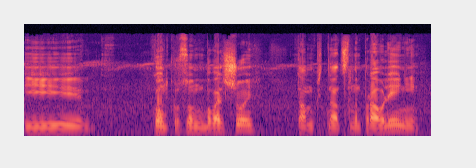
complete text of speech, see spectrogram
И конкурс он большой, там 15 направлений –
